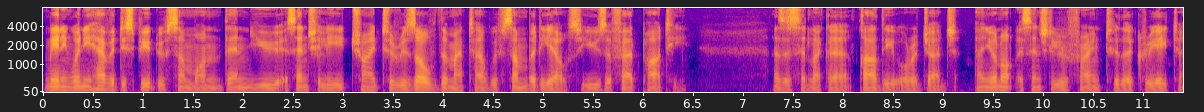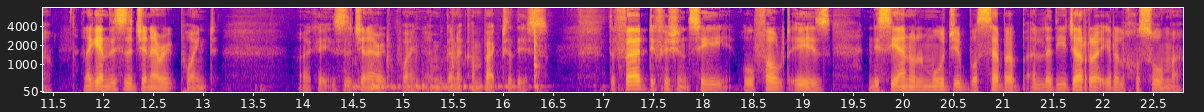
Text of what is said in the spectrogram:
Meaning, when you have a dispute with someone, then you essentially try to resolve the matter with somebody else. You use a third party as I said, like a qadi or a judge, and you're not essentially referring to the creator. And again, this is a generic point. Okay, this is a generic point, and we're going to come back to this. The third deficiency or fault is نسيان الموجب والسبب الذي جر إلى الخصومة.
